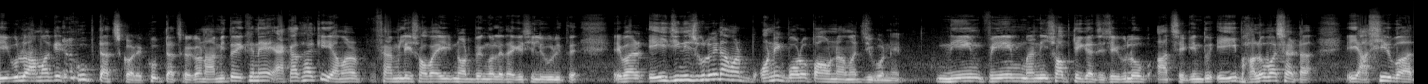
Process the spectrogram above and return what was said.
এইগুলো আমাকে খুব টাচ করে খুব টাচ করে। কারণ আমি তো এখানে একা থাকি আমার ফ্যামিলি সবাই নর্থ বেঙ্গলে থাকে শিলিগুড়িতে। এবার এই জিনিসগুলোই না আমার অনেক বড় পাওনা আমার জীবনে। নেম ফেম মানে সব ঠিক আছে সেগুলো আছে। কিন্তু এই ভালোবাসাটা এই আশীর্বাদ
